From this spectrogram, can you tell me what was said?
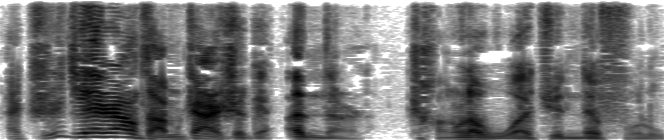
还直接让咱们战士给摁那儿了，成了我军的俘虏。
